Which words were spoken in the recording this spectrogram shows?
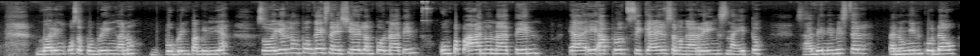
galing ako sa pobreng ano, pobreng pamilya. So yun lang po guys, na-share lang po natin kung paano natin ah, i-approach si Kyle sa mga rings na ito. Sabi ni Mister, tanungin ko daw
